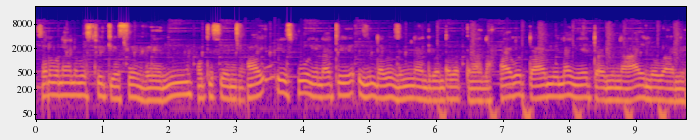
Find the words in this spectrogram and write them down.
Salubonani kwestudio seven. Ngathi siyanceda hhayi isibungi nathi izindaba ezimnandi bantu abadala. Hhayi kodwa mina ngedwa mina hhayi lobani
